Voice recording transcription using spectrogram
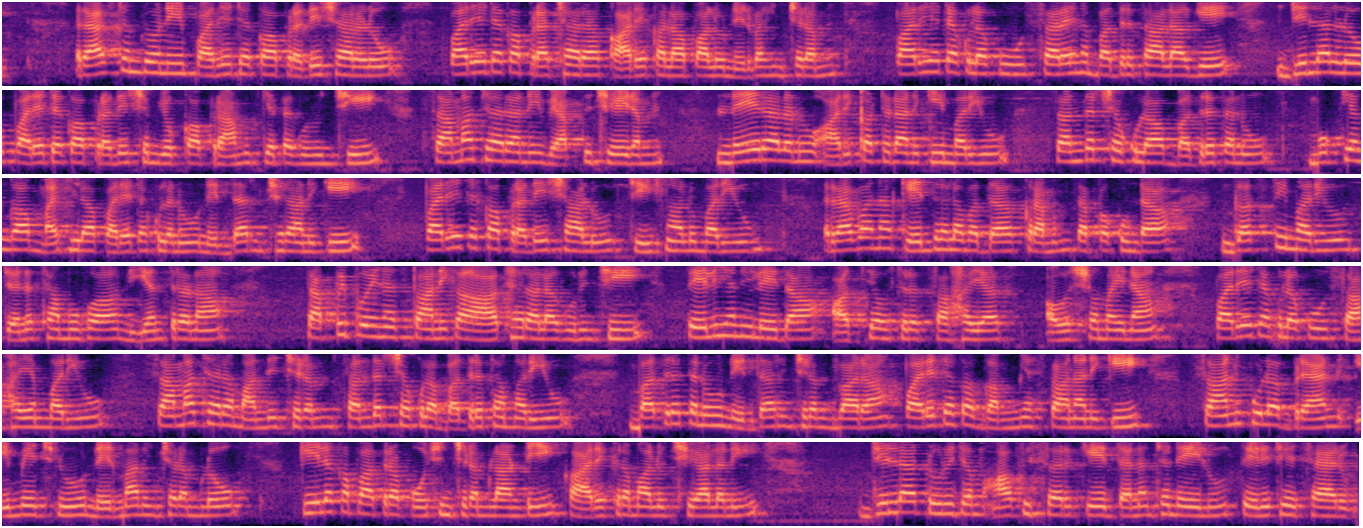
రాష్ట్రంలోని పర్యాటక ప్రదేశాలలో పర్యాటక ప్రచార కార్యకలాపాలు నిర్వహించడం పర్యాటకులకు సరైన భద్రత అలాగే జిల్లాలలో పర్యాటక ప్రదేశం యొక్క ప్రాముఖ్యత గురించి సమాచారాన్ని వ్యాప్తి చేయడం నేరాలను అరికట్టడానికి మరియు సందర్శకుల భద్రతను ముఖ్యంగా మహిళా పర్యాటకులను నిర్ధారించడానికి పర్యాటక ప్రదేశాలు చిహ్నాలు మరియు రవాణా కేంద్రాల వద్ద క్రమం తప్పకుండా గస్తీ మరియు జనసమూహ నియంత్రణ తప్పిపోయిన స్థానిక ఆచారాల గురించి తెలియని లేదా అత్యవసర సహాయ అవసరమైన పర్యాటకులకు సహాయం మరియు సమాచారం అందించడం సందర్శకుల భద్రత మరియు భద్రతను నిర్ధారించడం ద్వారా పర్యాటక గమ్యస్థానానికి సానుకూల బ్రాండ్ ఇమేజ్ను నిర్మాణించడంలో కీలక పాత్ర పోషించడం లాంటి కార్యక్రమాలు చేయాలని జిల్లా టూరిజం ఆఫీసర్ కె. ధనంజనేయులు తెలియజేశారు.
